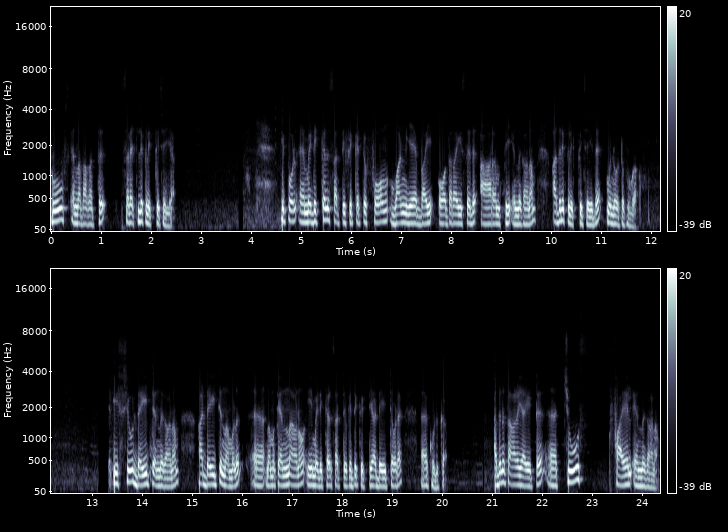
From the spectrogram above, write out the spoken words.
പ്രൂഫ്സ് എന്ന ഭാഗത്ത് സെലക്റ്റിൽ ക്ലിക്ക് ചെയ്യാം ഇപ്പോൾ medical certificate form one A by authorised R M P എന്ന് കാണാം. അതിൽ ക്ലിക്ക് ചെയ്ത് മുന്നോട്ട് പോവുക. ഇഷ്യൂ ഡേറ്റ് എന്ന് കാണാം. ആ ഡേറ്റ് നമ്മൾ നമുക്ക് എന്നാണോ ഈ മെഡിക്കൽ സർട്ടിഫിക്കറ്റ് കിട്ടിയ ആ ഡേറ്റ് അവിടെ കൊടുക്കുക. അതിന് താഴെയായിട്ട് ചൂസ് ഫയൽ എന്ന് കാണാം.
